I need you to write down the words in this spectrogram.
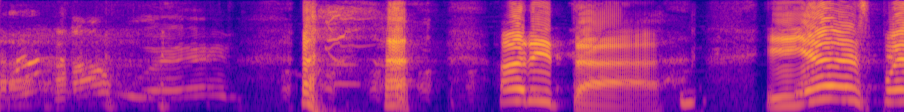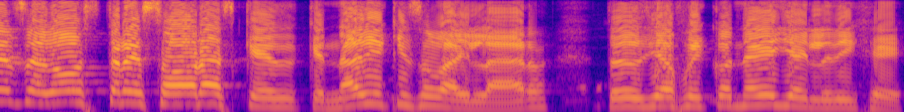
Ah, bueno. Ahorita. Y ya después de dos, tres horas que, que nadie quiso bailar, entonces ya fui con ella y le dije,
